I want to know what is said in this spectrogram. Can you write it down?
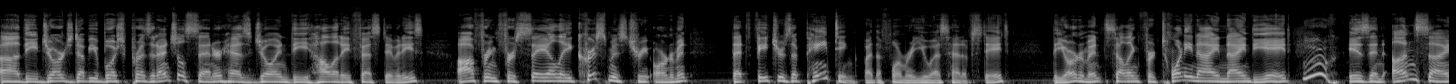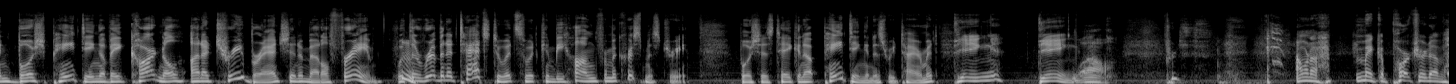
Uh, the George W. Bush Presidential Center has joined the holiday festivities, offering for sale a Christmas tree ornament that features a painting by the former U.S. head of state. The ornament, selling for $29.98, is an unsigned Bush painting of a cardinal on a tree branch in a metal frame with a ribbon attached to it so it can be hung from a Christmas tree. Bush has taken up painting in his retirement. Ding, ding. Wow. I want to make a portrait of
